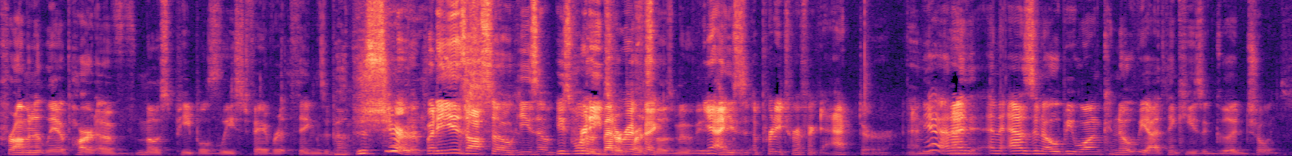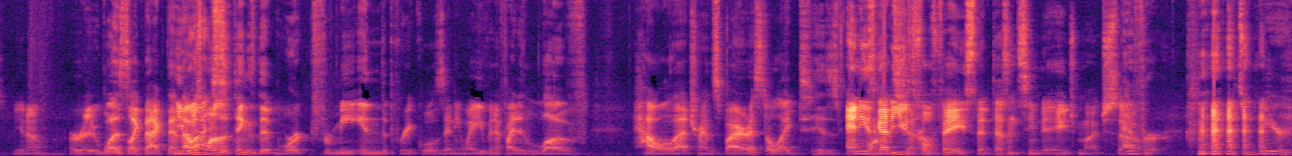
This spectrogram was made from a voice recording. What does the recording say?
prominently a part of most people's least favorite things about this. Sure, series. but he is also he's a he's one of the better terrific, parts of those movies. Yeah, he's a pretty terrific actor, and yeah, and, I and as an Obi Wan Kenobi, I think he's a good choice. You know, or it was like back then. That was. one of the things that worked for me in the prequels. Anyway, even if I didn't love how all that transpired, I still liked his. and he's got a youthful generally. face that doesn't seem to age much. So Ever. It's weird.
